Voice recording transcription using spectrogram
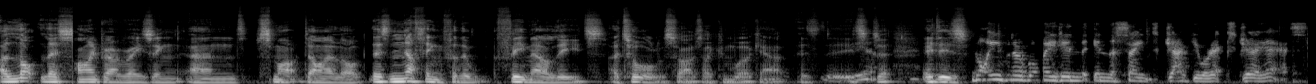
a lot less eyebrow raising and smart dialogue. There's nothing for the female leads at all, as far as I can work out. It's, it's yeah. just, it is not even a ride in the, in the Saints Jaguar XJS.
